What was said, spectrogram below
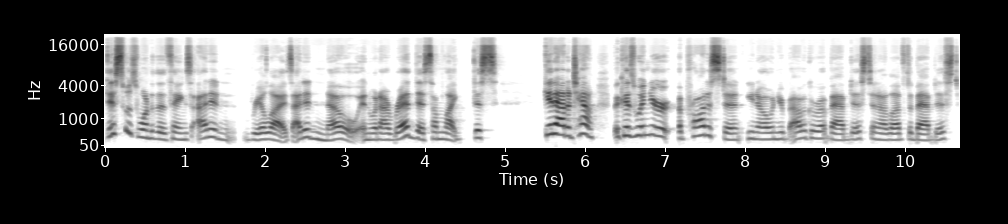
this was one of the things I didn't realize, I didn't know. And when I read this, I'm like, this get out of town because when you're a Protestant, you know, when you're I grew up Baptist and I love the Baptist,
